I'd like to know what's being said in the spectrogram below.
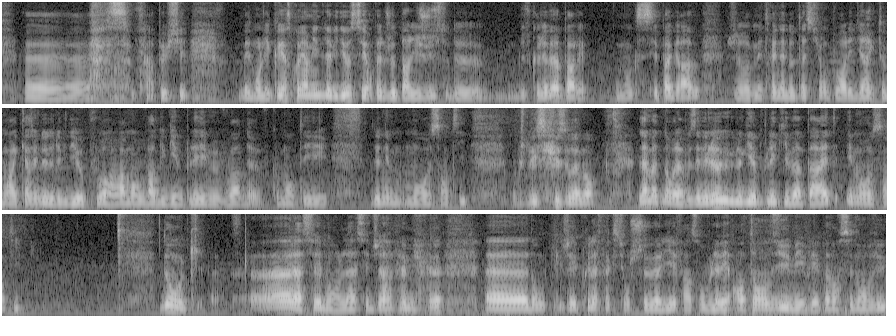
ça me fait un peu chier. Mais bon, les 15 premières minutes de la vidéo, c'est en fait je parlais juste de, ce que j'avais à parler. Donc c'est pas grave, je remettrai une annotation pour aller directement à 15 minutes de la vidéo pour vraiment voir du gameplay et me voir de, commenter et donner mon, ressenti. Donc je m'excuse vraiment. Là maintenant, voilà, vous avez le, gameplay qui va apparaître et mon ressenti. Donc, voilà, c'est bon, là c'est déjà un peu mieux. Euh, donc j'avais pris la faction chevalier, enfin vous l'avez entendu mais vous l'avez pas forcément vu.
